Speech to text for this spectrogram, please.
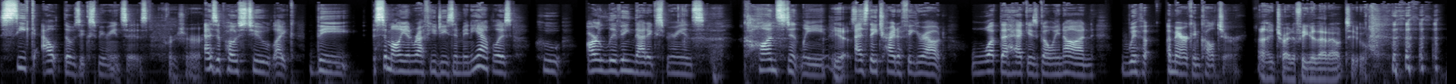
seek out those experiences For sure. as opposed to like the Somalian refugees in Minneapolis who are living that experience constantly Yes. as they try to figure out what the heck is going on with American culture. I try to figure that out too.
